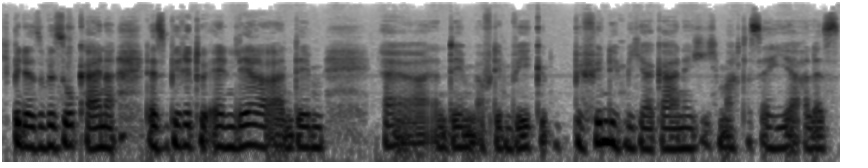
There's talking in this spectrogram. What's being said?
ich bin ja sowieso keiner der spirituellen Lehrer, an dem äh, an dem, auf dem Weg befinde ich mich ja gar nicht. Ich mache das ja hier alles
